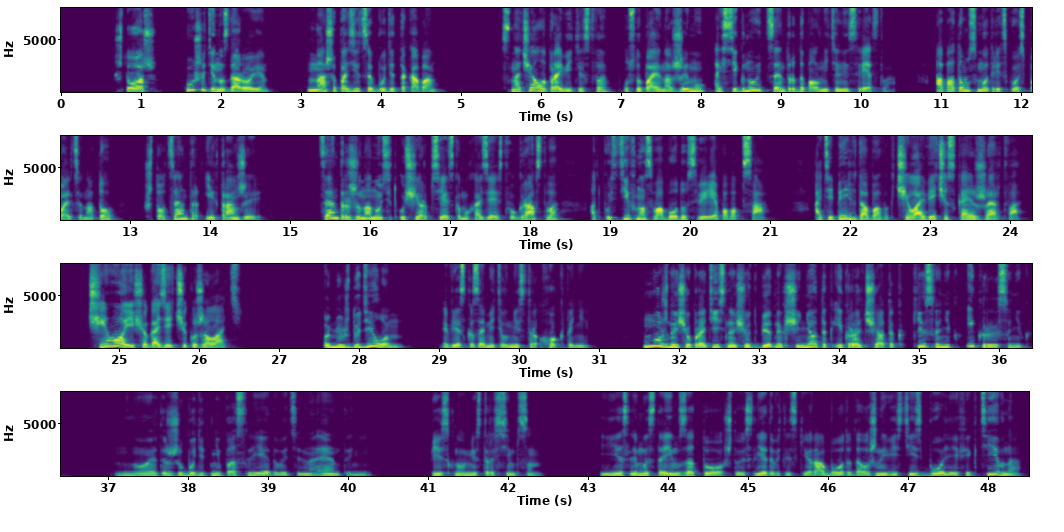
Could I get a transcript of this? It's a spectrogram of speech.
Что ж, кушайте на здоровье. Наша позиция будет такова. Сначала правительство, уступая нажиму, ассигнует центру дополнительные средства, а потом смотрит сквозь пальцы на то, что центр их транжирит. Центр же наносит ущерб сельскому хозяйству графства, отпустив на свободу свирепого пса. А теперь вдобавок человеческая жертва. Чего еще газетчику желать? «А между делом», — веско заметил мистер Хокпенни, «можно еще пройтись насчет бедных щеняток и крольчаток, кисонек и крысонек». «Но это же будет непоследовательно, Энтони», — пискнул мистер Симпсон. Если мы стоим за то, что исследовательские работы должны вестись более эффективно...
